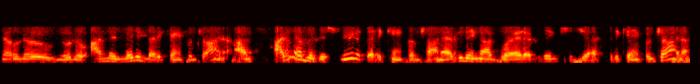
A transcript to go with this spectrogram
No, no, no, no. I'm admitting that it came from China. I, I never disputed that it came from China. Everything I've read, everything suggests that it came from China.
